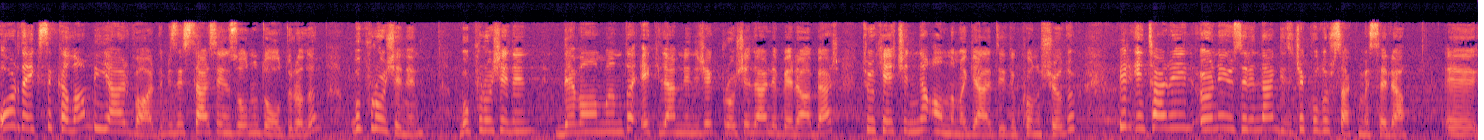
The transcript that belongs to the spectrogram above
Orada eksik kalan bir yer vardı. Biz isterseniz onu dolduralım. Bu projenin bu projenin devamında eklemlenecek projelerle beraber Türkiye için ne anlama geldiğini konuşuyorduk. Bir Interrail örneği üzerinden gidecek olursak mesela e,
